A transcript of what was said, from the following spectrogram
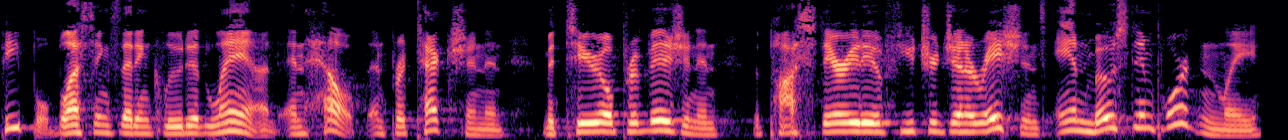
people. Blessings that included land and health and protection and material provision and the posterity of future generations. And most importantly,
